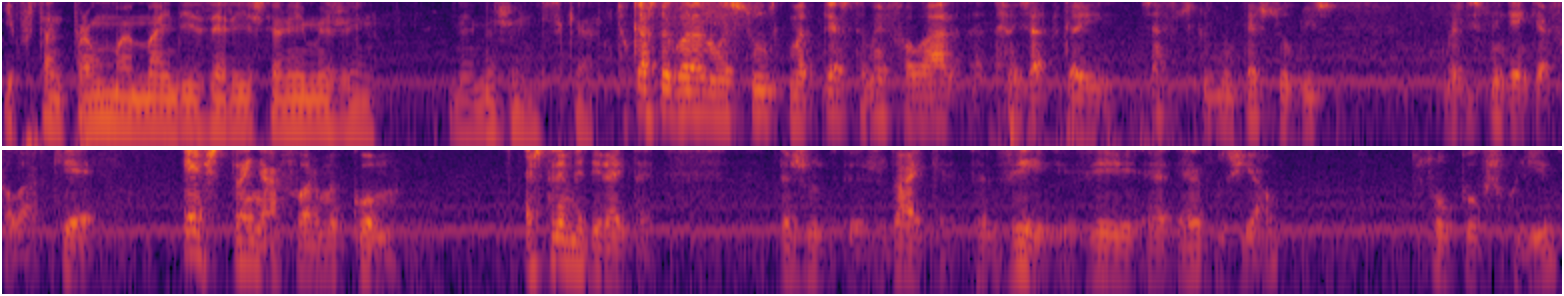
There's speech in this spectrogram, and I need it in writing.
E portanto, para uma mãe dizer isto, eu nem imagino. Nem imagino sequer. Tocaste agora num assunto que me apetece também falar, já toquei, já escrevi um texto sobre isso, mas disso ninguém quer falar, que é, é estranha a forma como a extrema-direita judaica vê, vê a, a religião, sou o povo escolhido,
